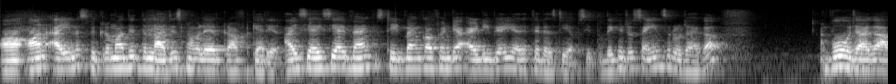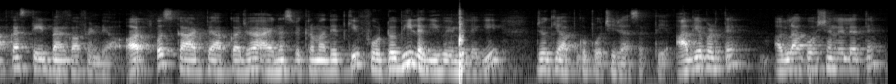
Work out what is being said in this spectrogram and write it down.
on I N S Vikramaditya the largest naval aircraft carrier ICICI bank State Bank of India IDBI या फिर एच डी एफ़ सी तो देखिए जो सही आंसर हो जाएगा, वो हो जाएगा आपका स्टेट बैंक ऑफ़ इंडिया और उस कार्ड पे आपका जो है आई एन विक्रमादित्य की फ़ोटो भी लगी हुई मिलेगी, जो कि आपको पूछी जा सकती है। आगे बढ़ते हैं, अगला क्वेश्चन ले लेते हैं।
